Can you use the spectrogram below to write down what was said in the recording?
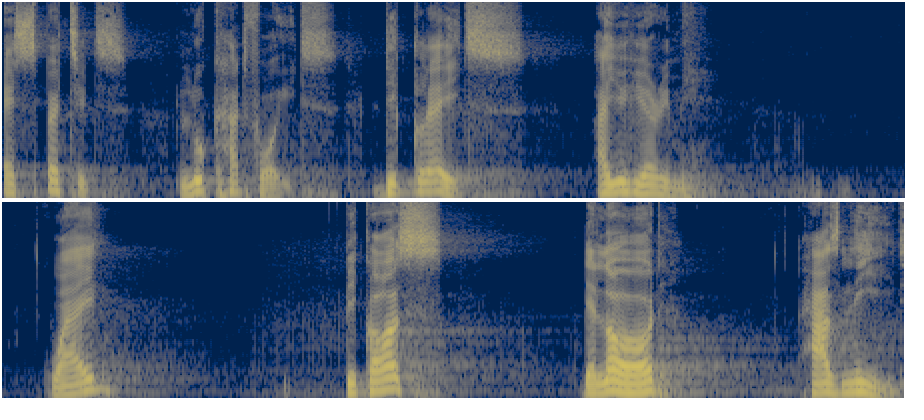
Expect it, look hard for it, declare it. Are you hearing me? Why? Because the Lord has need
